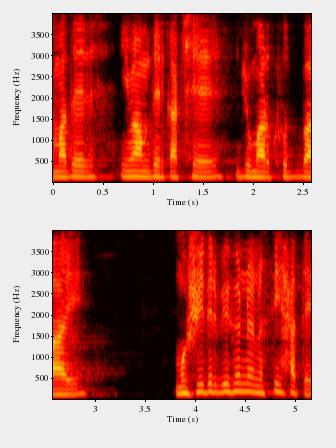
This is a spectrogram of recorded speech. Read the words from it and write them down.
আমাদের ইমামদের কাছে জুমার খুদ্বাই মসজিদের বিভিন্ন নসিহাতে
